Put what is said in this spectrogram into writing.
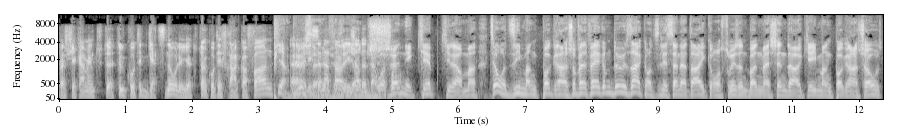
Parce qu'il y a quand même tout, tout, le côté de Gatineau, là, il y a tout un côté francophone. Puis en euh, plus, les sénateurs, les gens d'Ottawa. Une jeune équipe qui leur manque. Tu sais, on dit il manque pas grand-chose. Ça fait comme deux ans qu'on dit les sénateurs, ils construisent une bonne machine de hockey, il manque pas grand-chose.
